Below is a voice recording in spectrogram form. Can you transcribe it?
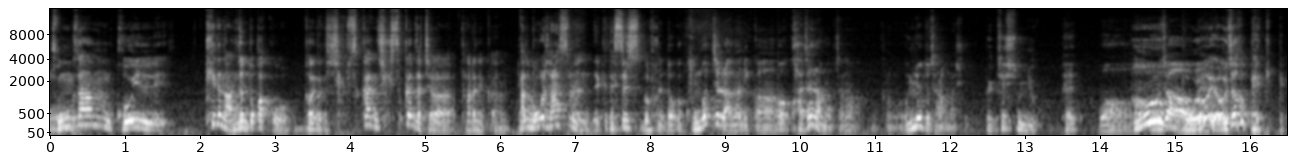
중3, 고1 키는 완전 똑같고 근데 그 식습관 식습관 자체가 다르니까 나도 몽골 살았으면 이렇게 됐을 수도. 근데 너가 군것질을 안 하니까 너가 과자를 안 먹잖아. 뭐 그런 거. 음료도 잘 안 마시고. 176, 100. 와. 여자 뭐야? 100. 여자가 100, 100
